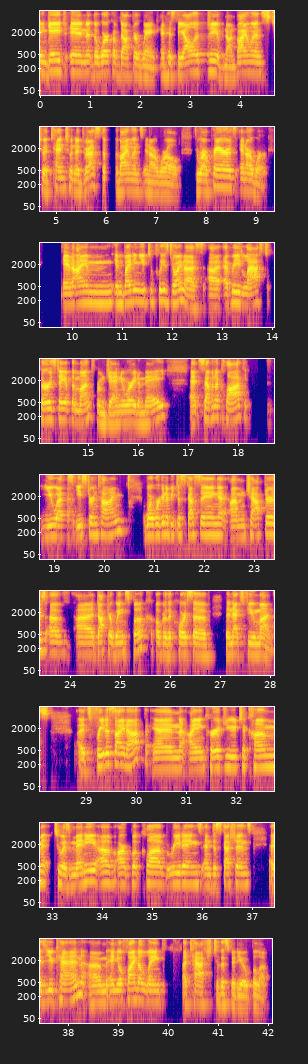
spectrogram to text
engage in the work of Dr. Wink and his theology of nonviolence to attend to and address the violence in our world through our prayers and our work. And I am inviting you to please join us uh, every last Thursday of the month from January to May at seven o'clock US Eastern Time, where we're going to be discussing um, chapters of uh, Dr. Wink's book over the course of the next few months. It's free to sign up, and I encourage you to come to as many of our book club readings and discussions as you can. Um, and you'll find a link attached to this video below.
